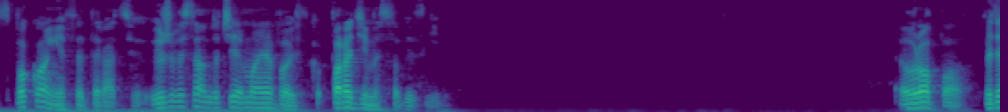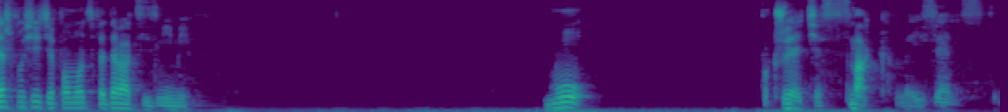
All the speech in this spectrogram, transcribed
Spokojnie, Federacjo. Już wysyłam do ciebie moje wojsko. Poradzimy sobie z nim. Europo, wy też musicie pomóc Federacji z nimi. Mu... Poczujecie smak mej zemsty.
